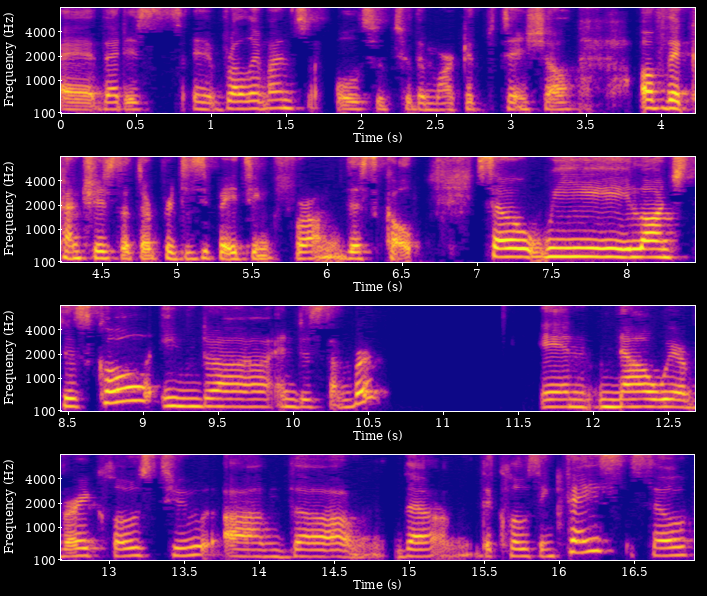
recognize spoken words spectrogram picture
uh, that is uh, relevant also to the market potential of the countries that are participating from this call. So we launched this call in in December and now we are very close to um, the, the, the closing phase. So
